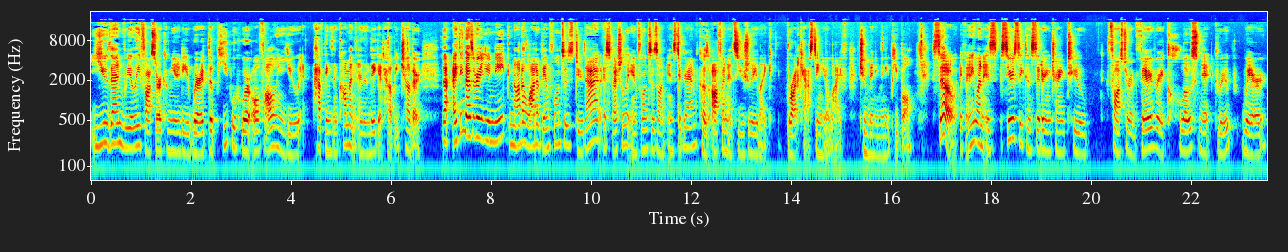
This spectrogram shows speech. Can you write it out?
you then really foster a community where the people who are all following you have things in common and then they get help each other. That I think that's very unique. Not a lot of influencers do that, especially influencers on Instagram, because often it's usually like broadcasting your life to many, many people. So, if anyone is seriously considering trying to foster a very, very close knit group where,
